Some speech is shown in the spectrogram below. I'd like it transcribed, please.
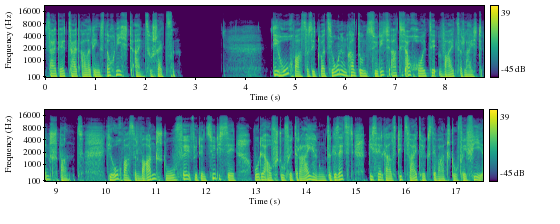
sei derzeit allerdings noch nicht einzuschätzen. Die Hochwassersituation im Kanton Zürich hat sich auch heute weiter leicht entspannt. Die Hochwasserwarnstufe für den Zürichsee wurde auf Stufe 3 heruntergesetzt. Bisher galt die zweithöchste Warnstufe 4.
